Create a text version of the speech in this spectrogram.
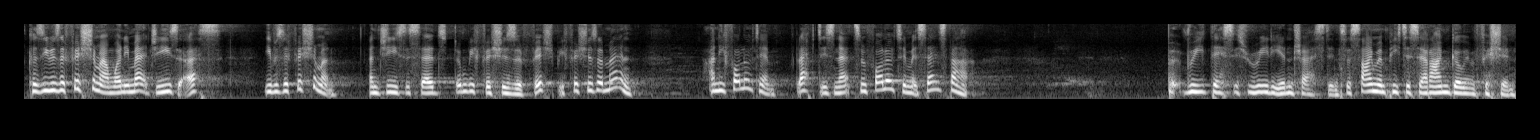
Because he was a fisherman when he met Jesus. He was a fisherman. And Jesus said, Don't be fishers of fish, be fishers of men. And he followed him, left his nets and followed him. It says that. But read this, it's really interesting. So Simon Peter said, I'm going fishing.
